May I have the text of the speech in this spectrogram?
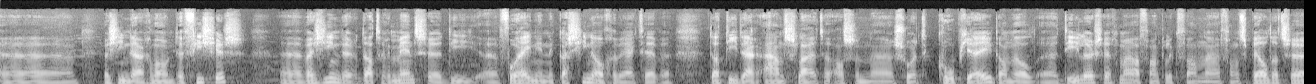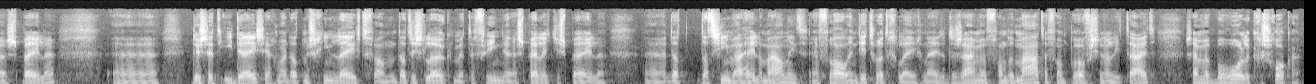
Uh, we zien daar gewoon de fiches. Uh, wij zien er dat er mensen die uh, voorheen in een casino gewerkt hebben... dat die daar aansluiten als een soort croupier, dan wel dealer, zeg maar... afhankelijk van, van het spel dat ze spelen. dus het idee, zeg maar, dat misschien leeft van... dat is leuk met de vrienden een spelletje spelen... dat, dat zien wij helemaal niet. En vooral in dit soort gelegenheden... daar zijn we van de mate van professionaliteit zijn we behoorlijk geschrokken.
